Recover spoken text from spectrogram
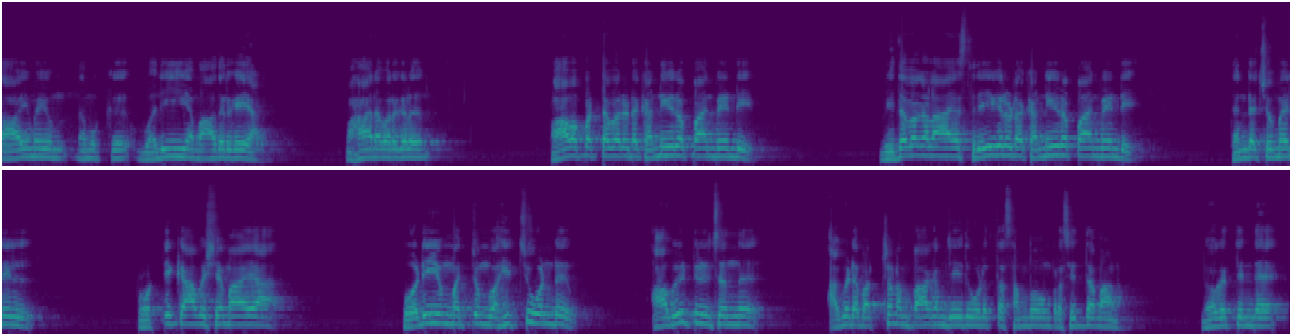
താഴ്മയും നമുക്ക് വലിയ മാതൃകയാണ്. മഹാനവറുകൾ പാവപ്പെട്ടവരുടെ കണ്ണീരൊപ്പാൻ വേണ്ടി വിധവകളായ സ്ത്രീകളുടെ കണ്ണീരൊപ്പാൻ വേണ്ടി തന്റെ ചുമലിൽ റൊട്ടിക്കാവശ്യമായ പൊടിയും മറ്റും വഹിച്ചുകൊണ്ട് ആ വീട്ടിൽ ചെന്ന് അവിടെ ഭക്ഷണം പാകം ചെയ്തു കൊടുത്ത സംഭവം പ്രസിദ്ധമാണ്. ലോകത്തിന്റെ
